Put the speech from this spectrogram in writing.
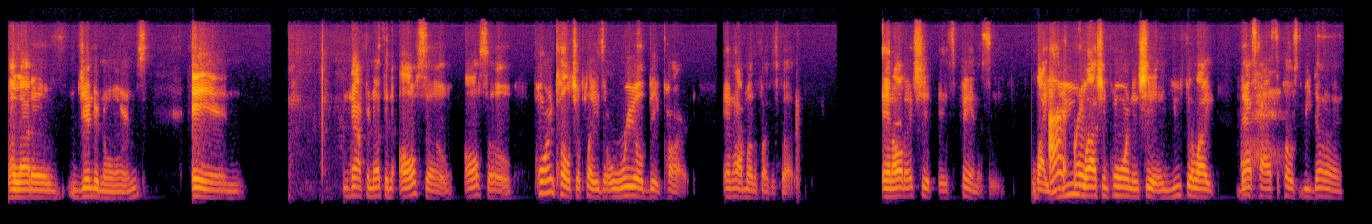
a lot of gender norms and not for nothing also also porn culture plays a real big part in how motherfuckers fuck. And all that shit is fantasy. Like I, you watching porn and shit, and you feel like that's how it's supposed to be done.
